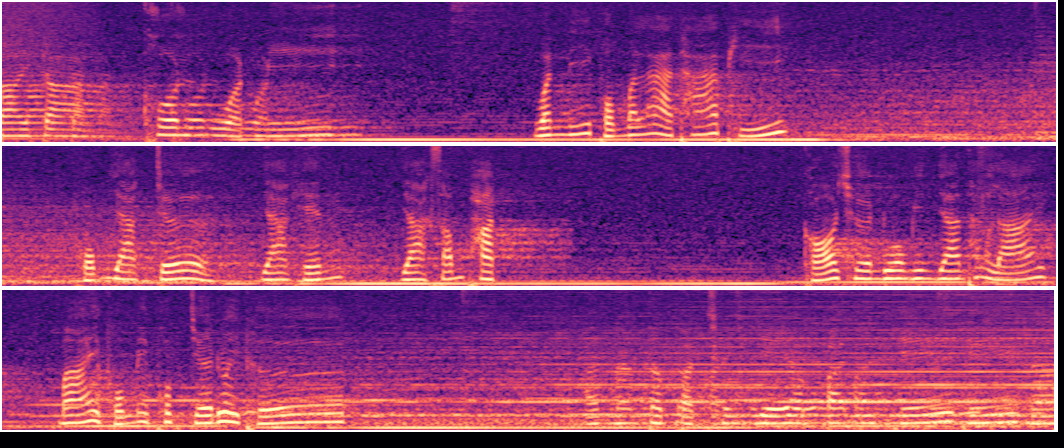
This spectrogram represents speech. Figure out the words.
รายการคนอวดหมี วันนี้ผมมาล่าท้าผี ผมอยากเจอ อยากเห็น อยากสัมผัส ขอเชิญดวงวิญญาณทั้งหลาย มาให้ผมได้พบเจอด้วยเถิดอนันตปัจฉเยปฏิเทเทนา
